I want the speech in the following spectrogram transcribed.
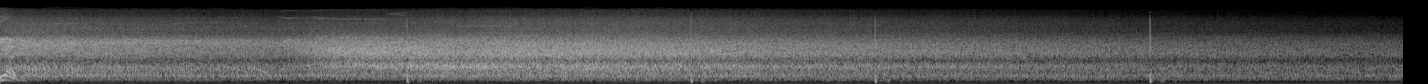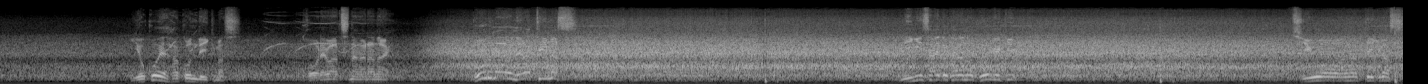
リアル。横へ運んでいきます。これは繋がらない。ゴール前を狙っています。右サイドからの攻撃。中央を上がっていきます。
